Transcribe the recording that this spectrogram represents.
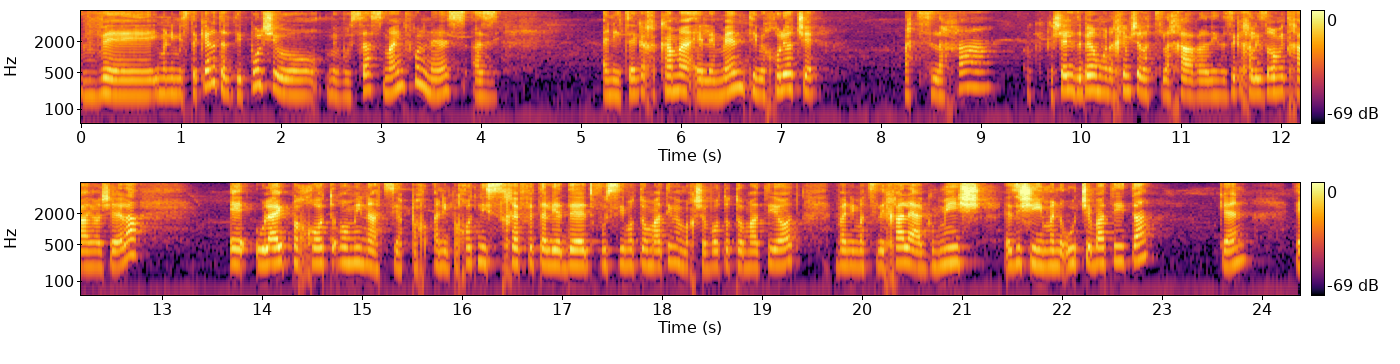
ואם אני מסתכלת על טיפול שהוא מבוסס מיינדפולנס, אז אני אציין ככה כמה אלמנטים, יכול להיות שהצלחה, אוקיי, קשה לדבר במונחים של הצלחה, אבל אני אנסה ככה לזרום איתך עם השאלה, אה, אולי פחות רומינציה, פח, אני פחות נסחפת על ידי דפוסים אוטומטיים ומחשבות אוטומטיות, ואני מצליחה להגמיש איזושהי הימנעות שבאתי איתה, כן? אמ,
